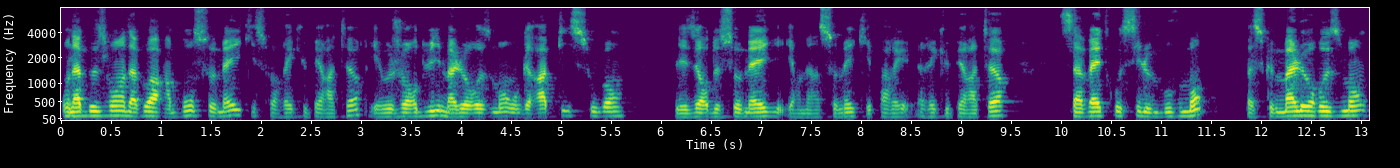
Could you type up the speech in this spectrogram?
On a besoin d'avoir un bon sommeil qui soit récupérateur. Et aujourd'hui, malheureusement, on grappille souvent les heures de sommeil et on a un sommeil qui est pas récupérateur. Ça va être aussi le mouvement, parce que malheureusement,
